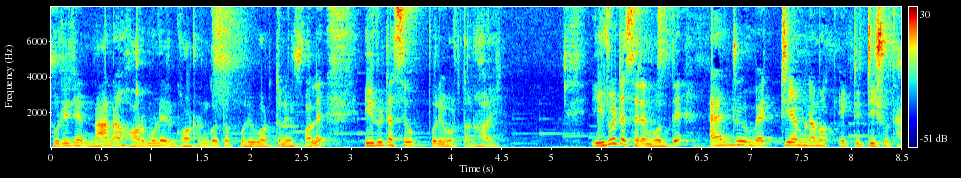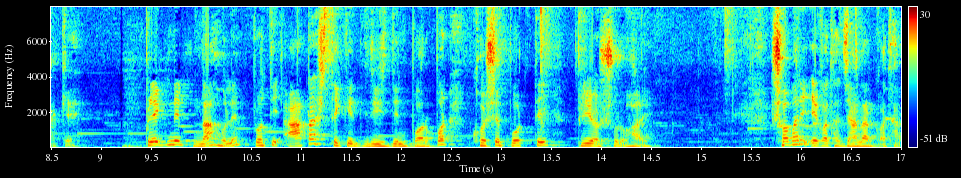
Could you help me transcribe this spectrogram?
শরীরে নানা হরমোনের গঠনগত পরিবর্তনের ফলে ইউরিটাসেও পরিবর্তন হয়। ইউরিটাসের মধ্যে অ্যান্ড্রোম্যাট্রিয়াম নামক একটি টিস্যু থাকে। প্রেগনেন্ট না হলে প্রতি আটাশ থেকে তিরিশ দিন পর পর খসে পড়তেই প্রিয় শুরু হয়। সবারই একথা জানার কথা।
